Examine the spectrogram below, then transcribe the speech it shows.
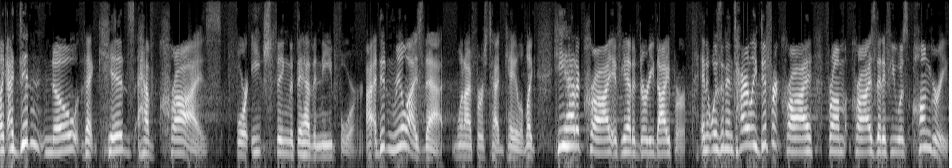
Like, I didn't know that kids have cries for each thing that they have a need for. I didn't realize that when I first had Caleb. Like, he had a cry if he had a dirty diaper. And it was an entirely different cry from cries that if he was hungry.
